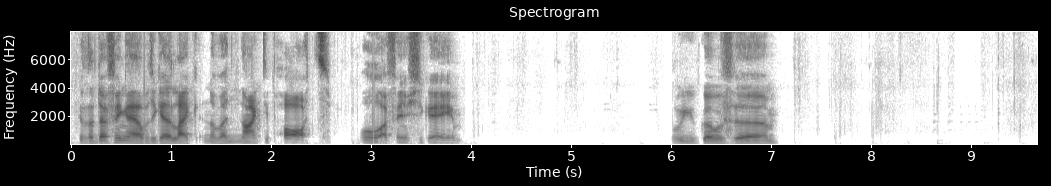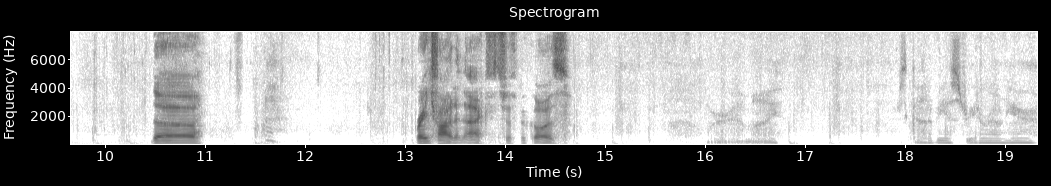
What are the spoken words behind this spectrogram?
Because I don't think I'm able to get like another 90 parts I finish the game. Will you go with the... the rangefinder next, just because. Where am I? There's gotta be a street around here.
